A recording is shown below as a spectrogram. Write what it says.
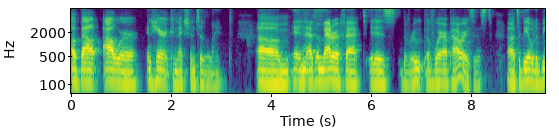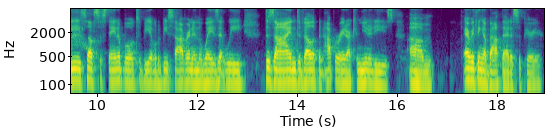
about our inherent connection to the land. Um, and yes. as a matter of fact, it is the root of where our power exists. Uh, to be able to be self-sustainable, to be able to be sovereign in the ways that we design, develop, and operate our communities. Um, everything about that is superior.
